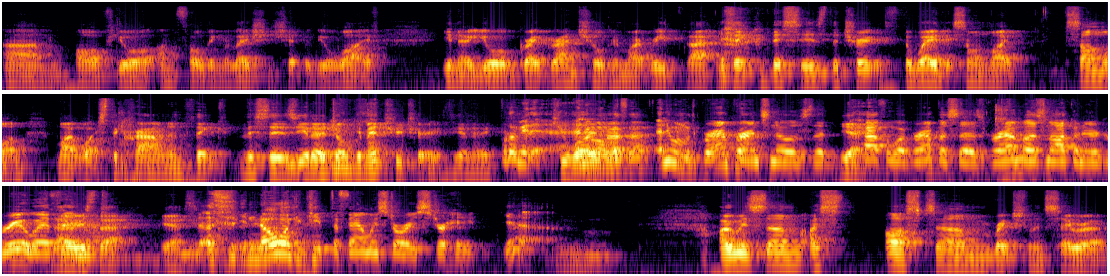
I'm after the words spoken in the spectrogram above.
um, of your unfolding relationship with your wife. You know, your great grandchildren might read that and think this is the truth. The way that someone might, someone might watch The Crown and think this is, you know, documentary truth. You know, But I mean, do you worry anyone about with, that? anyone with grandparents knows that Yeah. half of what grandpa says, grandma's not going to agree with. There is that. Yes. no one can keep the family story straight. Yeah. I was um, I asked um, Rachel and Sayra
